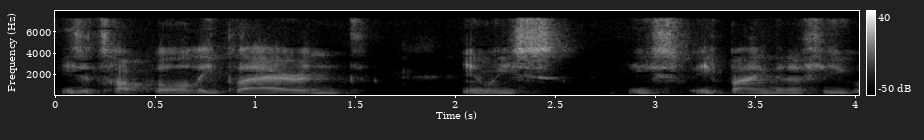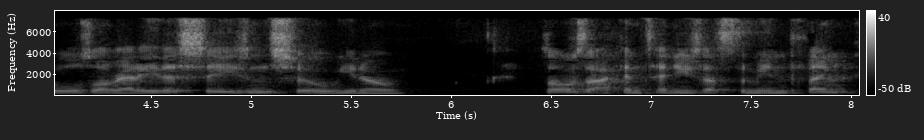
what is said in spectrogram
he's a top quality player and you know he's he's he's banged in a few goals already this season. So you know, as long as that continues, that's the main thing.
